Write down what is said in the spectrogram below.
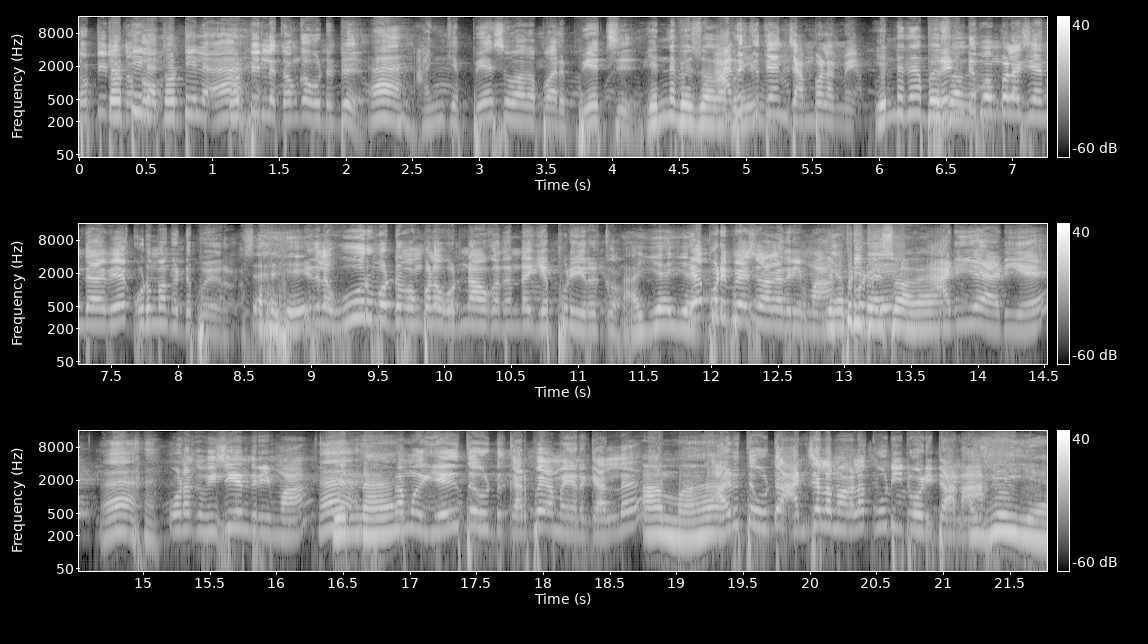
தொட்டில தொட்டில, தொங்க- தொட்டில, தொங்க விட்டுட்டு. அங்க பேசுவாங்க பாரு பேச்சு. என்ன பேசுவாங்க அதுக்கு? தான் சம்பளமே. என்னதான் ரெண்டு பொம்பளை சேர்ந்தாவே குடும்பம் கெட்டு போயிடும் சரி. இதுல ஊர் மட்டும் பொம்பளை ஒண்ணா உட்காந்தா எப்படி இருக்கும்? ஐயா எப்படி பேசுவாங்க தெரியுமா? எப்படி? பேசுவாங்க? அடியே அடியே. உனக்கு விஷயம் தெரியுமா? என்ன? நம்ம எழுத்த விட்டு கற்பையாம எனக்கு அல்ல. ஆமா. அடுத்த விட்டு அஞ்சல மகளை கூட்டிட்டு ஓடிட்டானா? ஐய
